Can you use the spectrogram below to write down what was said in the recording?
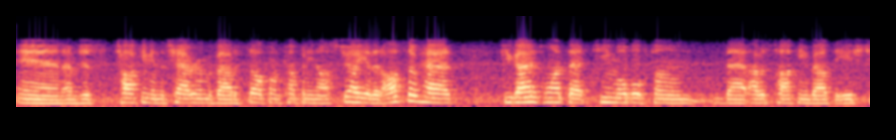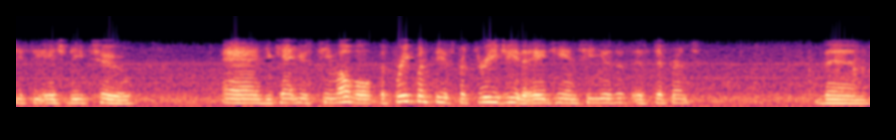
And I'm just talking in the chat room about a cell phone company in Australia that also has, if you guys want that T-Mobile phone that I was talking about, the HTC HD2, and you can't use T-Mobile, the frequencies for 3G that AT&T uses is different than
